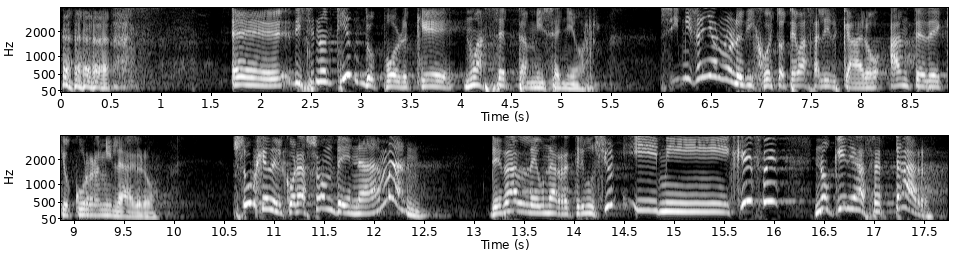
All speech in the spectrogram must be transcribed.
eh, dice, no entiendo por qué no acepta mi Señor. Si mi Señor no le dijo esto te va a salir caro antes de que ocurra el milagro, surge del corazón de Naamán de darle una retribución y mi jefe no quiere aceptar.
